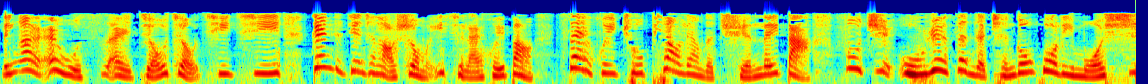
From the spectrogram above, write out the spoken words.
零二二五四二九九七七，跟着建成老师，我们一起来挥再挥出。漂亮的全雷打，复制五月份的成功获利模式，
